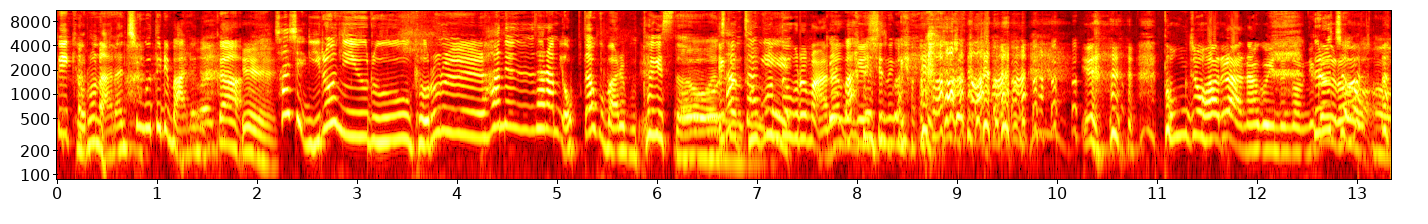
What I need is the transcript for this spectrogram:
꽤 결혼 안 한 친구들이 많으니까 예. 사실 이런 이유로 결혼을 하는 사람이 없다고 말을 못 하겠어요. 어, 그러니까 두 분도 그러면 안꽤 하고 계시는 게 예. 동조화를 안 하고 있는 겁니까? 그렇죠. 어.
